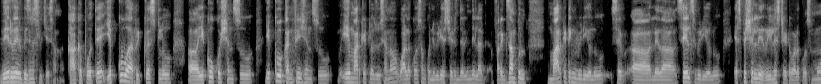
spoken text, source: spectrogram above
వేరు వేరు బిజినెస్లు చేశాము కాకపోతే ఎక్కువ రిక్వెస్ట్లు ఎక్కువ క్వశ్చన్స్ ఎక్కువ కన్ఫ్యూజన్స్ ఏ మార్కెట్లో చూసానో వాళ్ళ కోసం కొన్ని వీడియోస్ చేయడం జరిగింది. ఫర్ ఎగ్జాంపుల్ మార్కెటింగ్ వీడియోలు లేదా సేల్స్ వీడియోలు ఎస్పెషల్లీ రియల్ ఎస్టేట్ వాళ్ళ కోసము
